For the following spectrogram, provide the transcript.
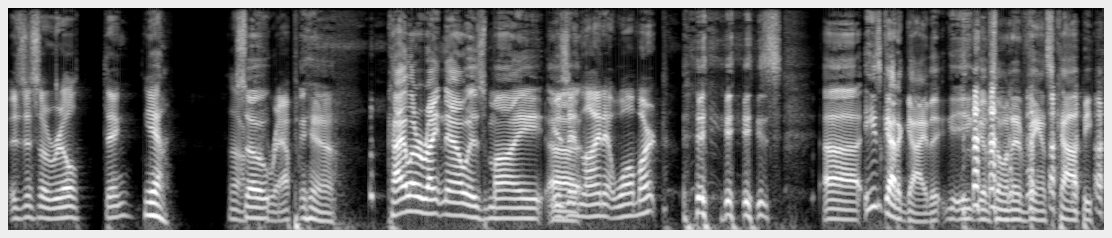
Is this a real thing? Yeah. Oh, so crap. yeah, Kyler right now is my Is uh, in line at Walmart. he's uh, he's got a guy that he gives him an advanced copy.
